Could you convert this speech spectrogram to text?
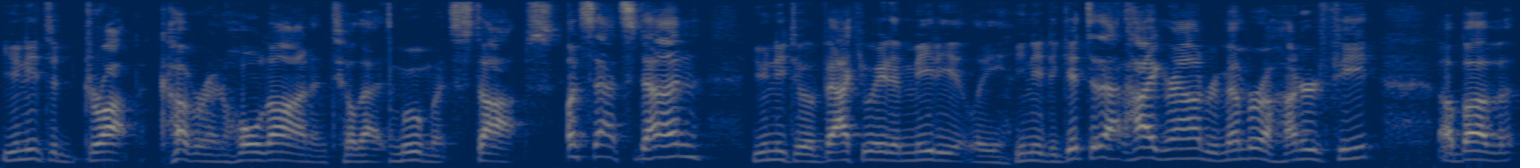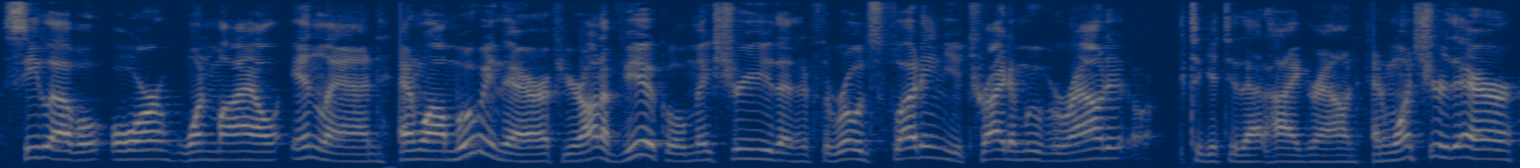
you need to drop cover and hold on until that movement stops. Once that's done, you need to evacuate immediately. You need to get to that high ground, remember 100 feet above sea level or one mile inland. And while moving there, if you're on a vehicle, make sure that if the road's flooding, you try to move around it to get to that high ground. And once you're there,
